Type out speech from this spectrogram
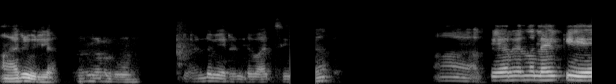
ആരുമില്ല രണ്ടുപേരുണ്ട് വാച്ചിങ്. കേറി ഒന്ന് ലൈക്ക് ചെയ്യേ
